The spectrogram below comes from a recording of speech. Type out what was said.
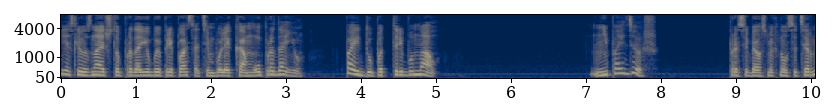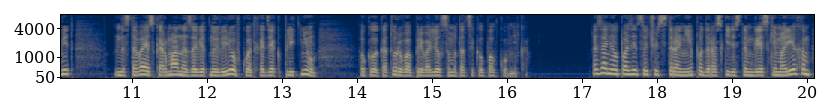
Если узнают, что продаю боеприпасы, а тем более кому продаю, пойду под трибунал. Не пойдешь, про себя усмехнулся термит, доставая из кармана заветную веревку, отходя к плетню, около которого привалился мотоцикл полковника. Занял позицию чуть в стороне, под раскидистым грецким орехом,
